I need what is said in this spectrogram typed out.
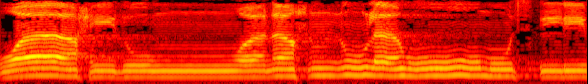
واحد ونحن له مسلمون.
